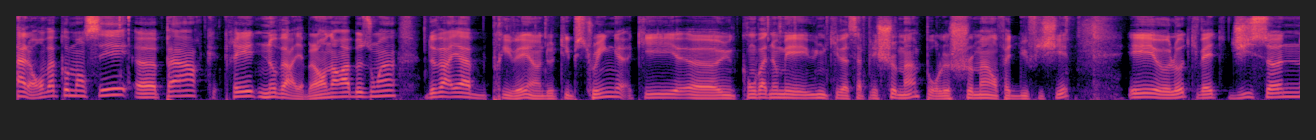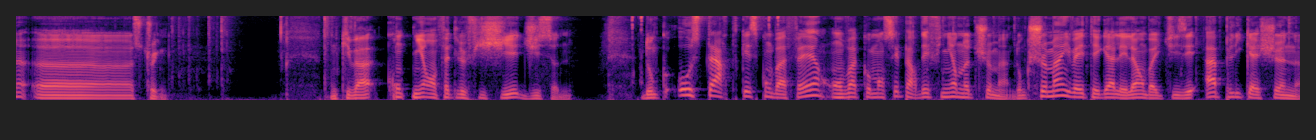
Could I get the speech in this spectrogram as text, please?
Alors, on va commencer euh, par créer nos variables. Alors, on aura besoin de variables privées hein, de type string euh, qu'on va nommer une qui va s'appeler chemin pour le chemin en fait du fichier et euh, l'autre qui va être JSON string. Donc, qui va contenir en fait le fichier JSON. Donc au start, qu'est-ce qu'on va faire? On va commencer par définir notre chemin. Donc chemin, il va être égal, et là on va utiliser application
